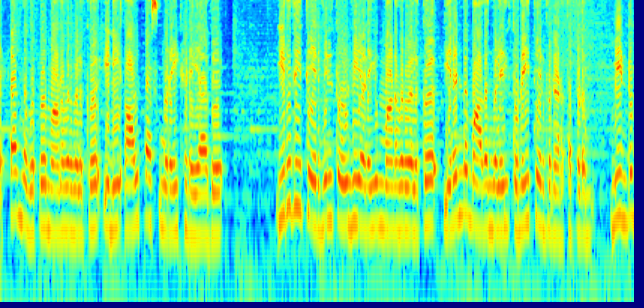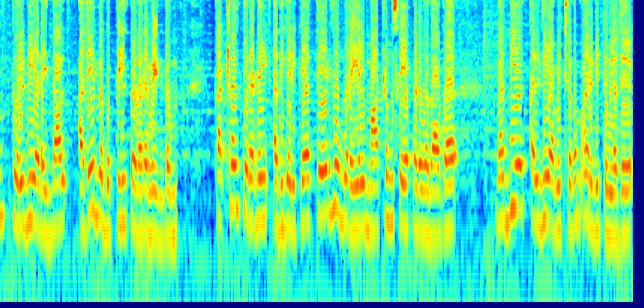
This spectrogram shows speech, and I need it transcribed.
எட்டாம் வகுப்பு மாணவர்களுக்கு இனி ஆல்பாஸ் முறை கிடையாது. இறுதித் தேர்வில் தோல்வியடையும் மாணவர்களுக்கு இரண்டு மாதங்களில் துணைத் தேர்வு நடத்தப்படும். மீண்டும் தோல்வியடைந்தால் அதே வகுப்பில் தொடர வேண்டும். கற்றல் திறனை அதிகரிக்க தேர்வு முறையில் மாற்றம் செய்யப்படுவதாக மத்திய கல்வி அமைச்சகம் அறிவித்துள்ளது.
